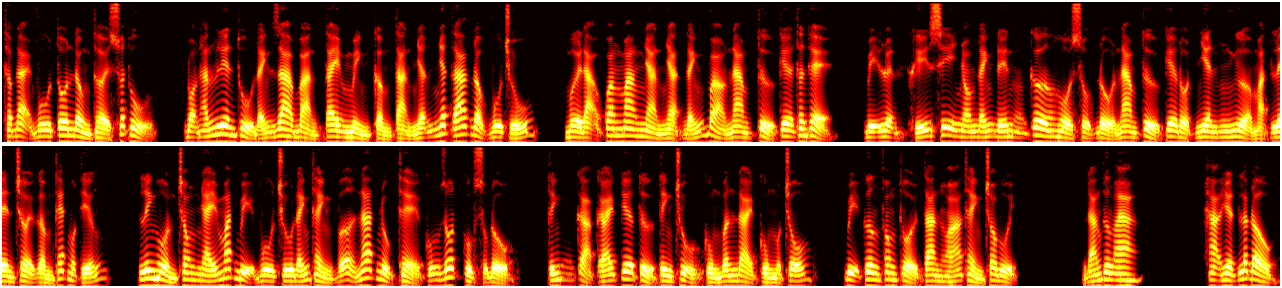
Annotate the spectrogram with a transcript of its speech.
Thập đại vu tôn đồng thời xuất thủ, bọn hắn liên thủ đánh ra bàn tay mình cầm tàn nhẫn nhất ác độc vũ chú, mười đạo quang mang nhàn nhạt đánh vào nam tử kia thân thể, bị luyện khí sĩ nhóm đánh đến cơ hồ sụp đổ nam tử kia đột nhiên ngửa mặt lên trời gầm thét một tiếng, linh hồn trong nháy mắt bị vu chú đánh thành vỡ nát nhục thể cũng rốt cục sụp đổ, tính cả cái kia tử tinh trụ cùng vân đài cùng một chỗ, bị cương phong thổi tan hóa thành cho bụi. Đáng thương a. Hạ Hiệt lắc đầu,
